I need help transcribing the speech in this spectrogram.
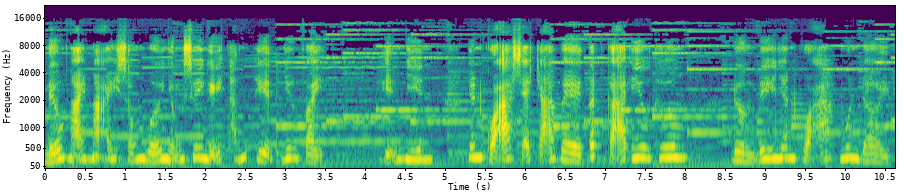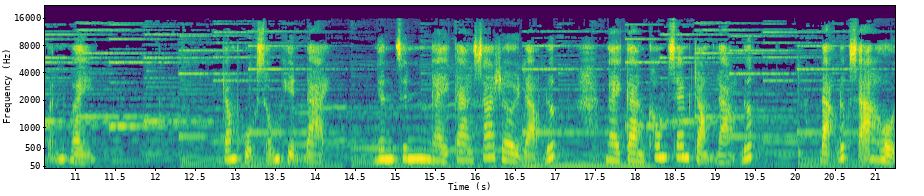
Nếu mãi mãi sống với những suy nghĩ thánh thiện như vậy, hiển nhiên nhân quả sẽ trả về tất cả yêu thương. Đường đi nhân quả muôn đời vẫn vậy. Trong cuộc sống hiện đại, nhân sinh ngày càng xa rời đạo đức, ngày càng không xem trọng đạo đức. Đạo đức xã hội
